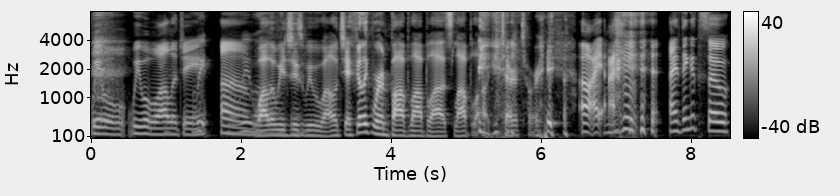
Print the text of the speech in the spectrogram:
Weewol- Weewology. We- will Um, Weewol- Waluigi's wee-woology. I feel like we're in Bob blah blah. blah's blah blah territory. Oh, I I, I think it's so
